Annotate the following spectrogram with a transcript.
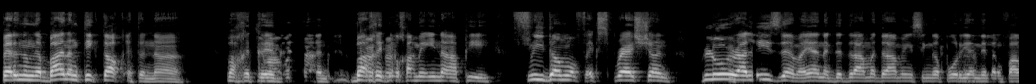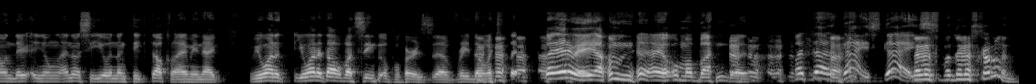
Pero nung naban ng TikTok, ito na. Bakit kayo ganyan? Bakit nyo kami inaapi? Freedom of expression, pluralism. Ayan, nagdadrama-drama yung Singaporean nilang founder, yung ano CEO ng TikTok. I mean, like, we want to, you want to talk about Singapore's uh, freedom of. But anyway, um, ayoko mabandon. But uh, guys, guys, Madalas, madalas ka ron.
